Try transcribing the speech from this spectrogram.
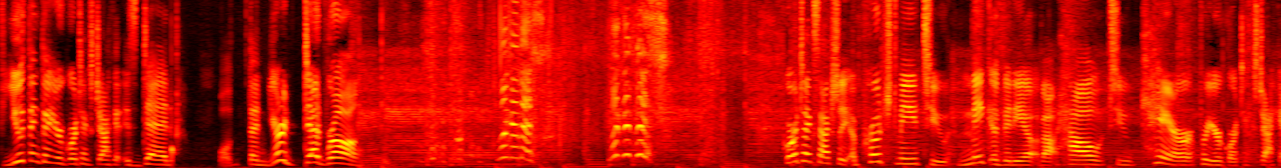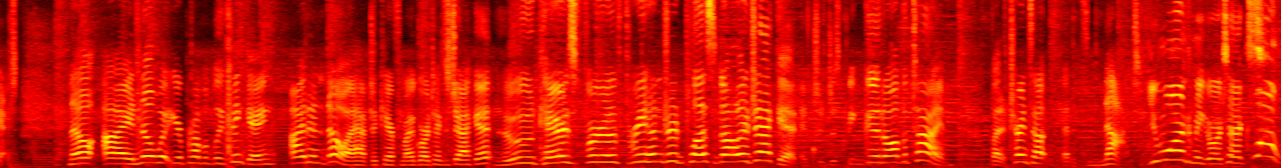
If you think that your Gore-Tex jacket is dead, well, then you're dead wrong. Look at this! Look at this! Gore-Tex actually approached me to make a video about how to care for your Gore-Tex jacket. Now, I know what you're probably thinking. I didn't know I have to care for my Gore-Tex jacket. Who cares for a 300 plus dollar jacket? It should just be good all the time. But it turns out that it's not. You warned me, Gore-Tex. Whoa,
